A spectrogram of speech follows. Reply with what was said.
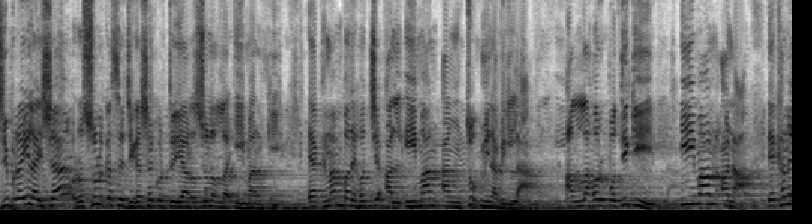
জিব্রাইল আইসা রসুল কাছে জিজ্ঞাসা করতে, ইয়া রসুল আল্লাহ ইমান কি? এক নম্বরে হচ্ছে আল ইমান আংতু মিনাবিল্লা আল্লাহর প্রতি কি ইমান আনা। এখানে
